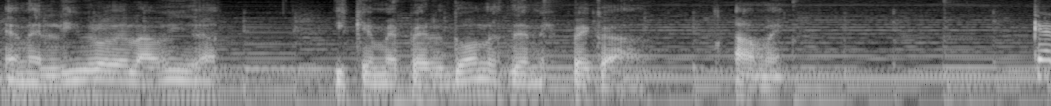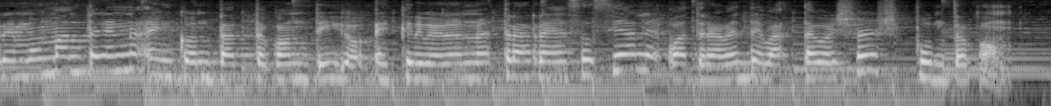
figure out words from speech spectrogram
en el libro de la vida y que me perdones de mis pecados. Amén. Queremos mantenernos en contacto contigo. Escríbelo en nuestras redes sociales o a través de bastagochurch.com.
